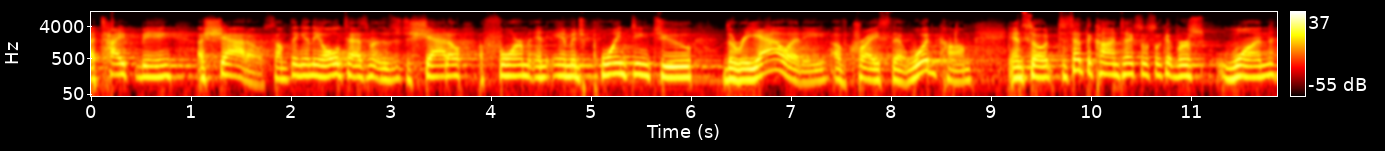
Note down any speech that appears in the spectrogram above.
a, type being a shadow. Something in the Old Testament that was just a shadow, a form, an image pointing to the reality of Christ that would come. And so, to set the context, let's look at verse 1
